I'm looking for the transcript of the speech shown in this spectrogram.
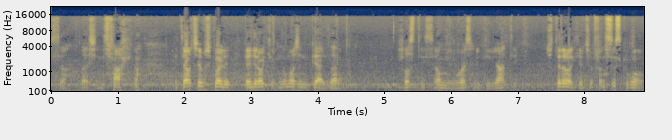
Все, далі не знаю. Хоча вчив в школі 5 років, ну може не 5 зараз. 6, 7, 8, 9. 4 роки вчив французьку мову.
